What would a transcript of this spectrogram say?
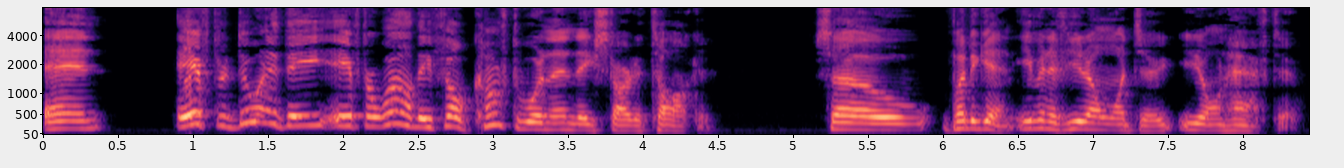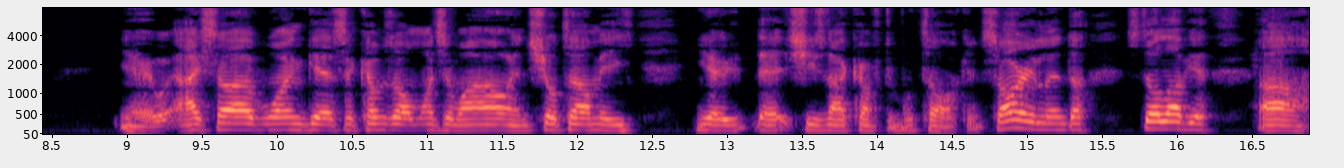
And after doing it, they, after a while, they felt comfortable and then they started talking. So, but again, even if you don't want to, you don't have to. You know, I still have one guest that comes on once in a while and she'll tell me, you know, that she's not comfortable talking. Sorry, Linda. Still love you. Uh,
